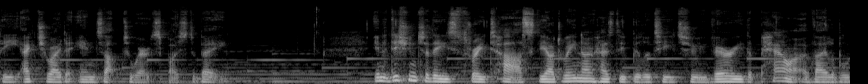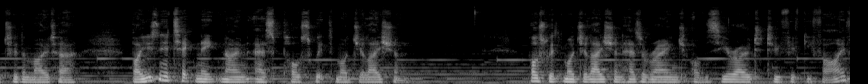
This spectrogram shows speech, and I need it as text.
the actuator ends up to where it's supposed to be. In addition to these three tasks, the Arduino has the ability to vary the power available to the motor by using a technique known as pulse width modulation. Pulse width modulation has a range of 0 to 255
